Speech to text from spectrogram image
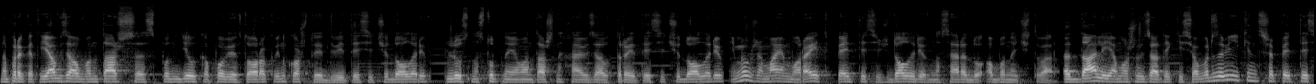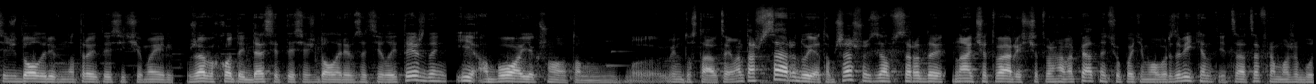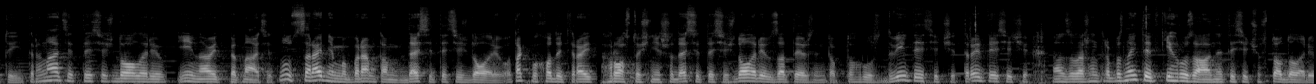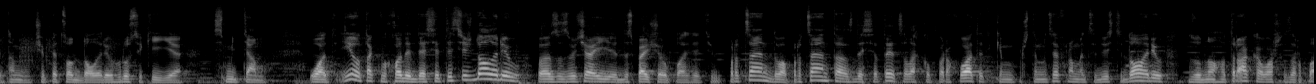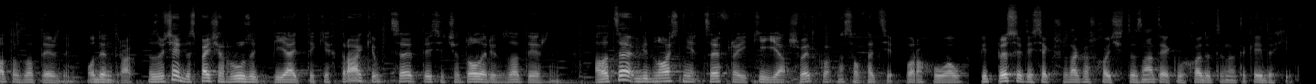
Наприклад, я взяв вантаж з понеділка по вівторок, він коштує 2000 доларів. Плюс наступний я вантаж нехай взяв 3000 доларів. І ми вже маємо рейд 5000 доларів на середу або на четвер. Далі я можу взяти якийсь over the weekend, ще 5000 доларів на 3000 миль. Вже виходить 10 тисяч доларів за цілий тиждень. І або якщо там е, він доставив цей вантаж в середу, я там ще щось взяв в середи на четвер і з четверга на п'ятницю, потім over the weekend, і ця цифра може бути і 13 тисяч доларів, і навіть 15. Ну, в середньому ми беремо там 10 тисяч доларів. Отак виходить рейд гроз точніше 10 тисяч доларів за тиждень. Тобто груз 2 тисячі, 3 тисячі. Але залежно треба знайти такі груза, а не 1100 доларів там чи 500 доларів груз, який є сміттям. От, і отак виходить 10 тисяч доларів. Е, Зазвичай диспетчеру платять процент, 2% з 10 це легко порахувати такими простими цифрами. Це 200 доларів з одного трака, ваша зарплата за тиждень. Один трак. Зазвичай диспетчер грузить 5 таких траків, це 1000 доларів за тиждень. Але це відносні цифри, які я швидко на салфетці порахував. Підписуйтесь, якщо також хочете знати, як виходити на такий дохід.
